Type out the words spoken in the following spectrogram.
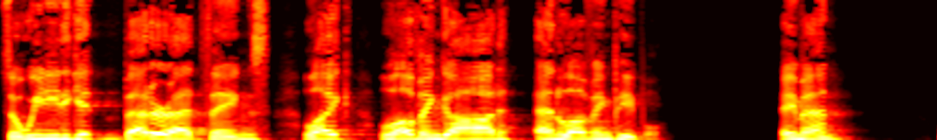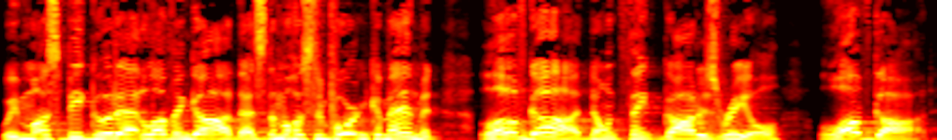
So we need to get better at things like loving God and loving people. Amen. We must be good at loving God. That's the most important commandment. Love God. Don't think God is real. Love God.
